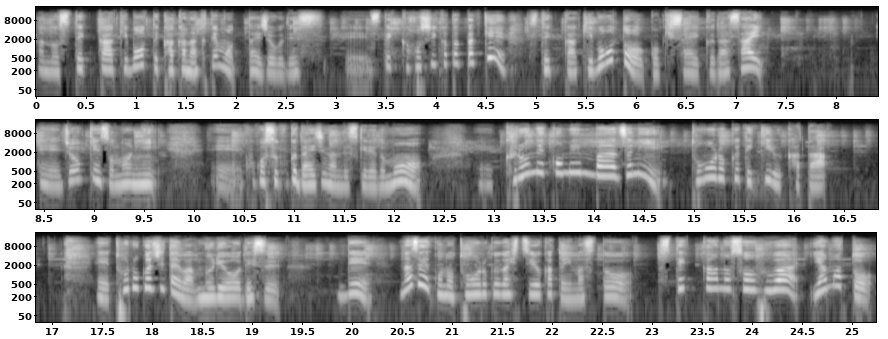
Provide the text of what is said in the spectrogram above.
あの、ステッカー希望って書かなくても大丈夫です。えー、ステッカー欲しい方だけ、ステッカー希望とご記載ください。え条件その2、えここすごく大事なんですけれども、え黒猫メンバーズに登録できる方、え登録自体は無料です。で、なぜこの登録が必要かと言いますと、ステッカーの送付はヤマト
